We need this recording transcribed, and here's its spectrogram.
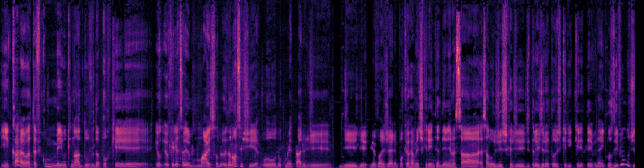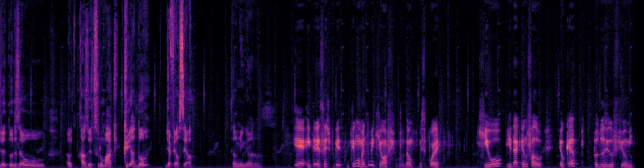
E, cara, eu até fico meio que na dúvida, porque eu, eu queria saber mais sobre. Eu ainda não assisti o documentário de, de, de, de Evangelho, porque eu realmente queria entender mesmo essa, essa logística de, de três diretores que ele, que ele teve, né? Inclusive, um dos diretores é o, é o Kazuya Tsurumaki, criador de FLCL, se eu não me engano é interessante porque tem um momento do making off, vou dar um spoiler, que o Hideaki Anno falou: Eu quero produzir o filme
